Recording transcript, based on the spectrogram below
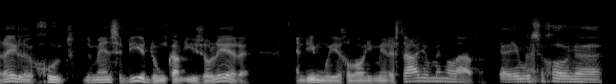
redelijk goed de mensen die het doen kan isoleren. En die moet je gewoon niet meer een stadion binnenlaten. Ja, je moet ze gewoon, eh,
